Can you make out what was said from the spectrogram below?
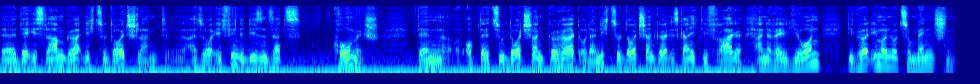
äh, der Islam gehört nicht zu Deutschland. Also ich finde diesen Satz komisch. Denn ob der zu Deutschland gehört oder nicht zu Deutschland gehört, ist gar nicht die Frage. Eine Religion, die gehört immer nur zu Menschen.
